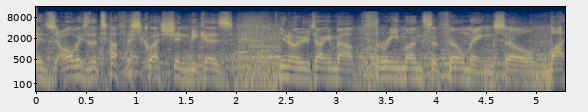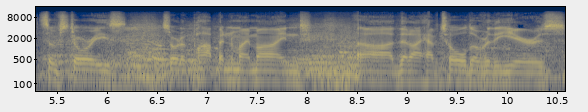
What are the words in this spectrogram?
it's always the toughest question because, you know, you're talking about three months of filming, so lots of stories sort of pop into my mind uh, that I have told over the years.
